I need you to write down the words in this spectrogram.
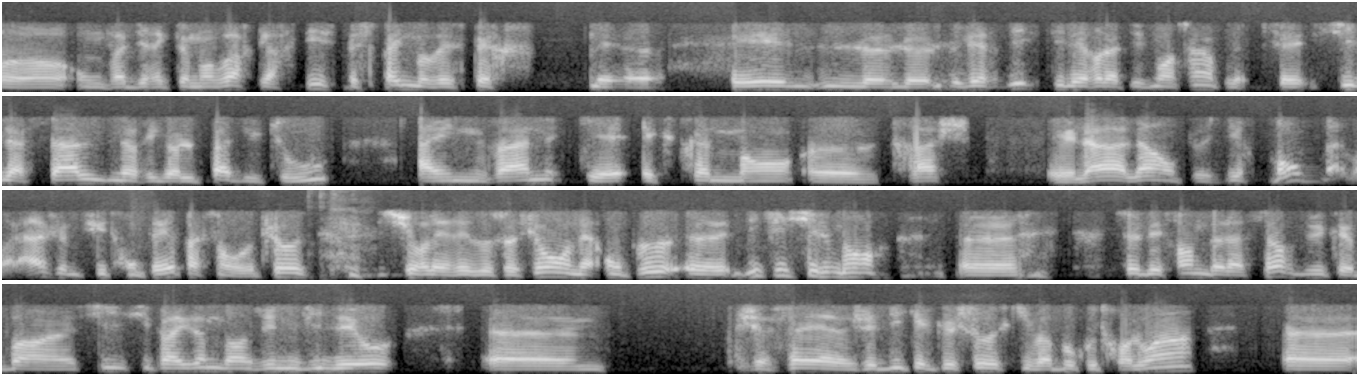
euh, on va directement voir que l'artiste, ben, c'est pas une mauvaise personne. Euh, et le, le- le verdict, il est relativement simple. C'est si la salle ne rigole pas du tout à une vanne qui est extrêmement euh, trash. Et là, là, on peut se dire bon, ben voilà, je me suis trompé, passons à autre chose. Sur les réseaux sociaux, on, a- on peut euh, difficilement euh, se défendre de la sorte, vu que bon, si, si par exemple dans une vidéo euh, je fais, je dis quelque chose qui va beaucoup trop loin, euh,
